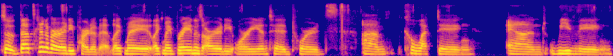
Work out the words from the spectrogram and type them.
so that's kind of already part of it. Like my like my brain is already oriented towards um, collecting and weaving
